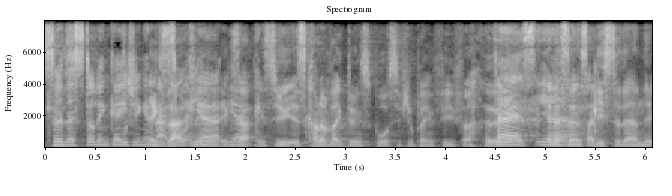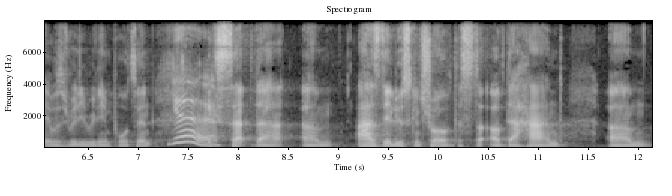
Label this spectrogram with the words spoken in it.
So they're still engaging, in exactly, what. Yeah, exactly. So you, it's kind of like doing sports if you're playing FIFA. Fairs, in yeah. a sense, at least to them, it was really, really important. Yeah. Yeah. Except that um, as they lose control of the st- of their hand, um,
